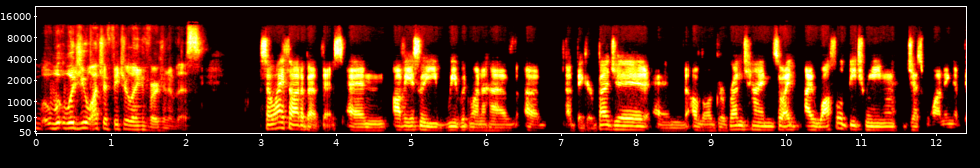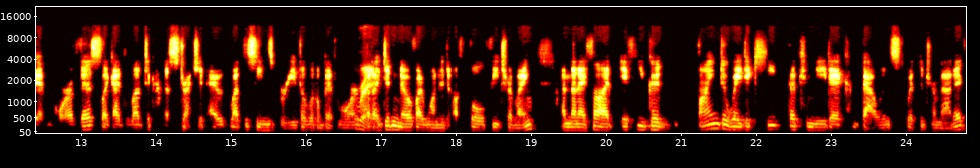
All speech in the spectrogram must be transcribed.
w- would you watch a feature length version of this? So I thought about this, and obviously we would want to have a a bigger budget and a longer runtime. So I I waffled between just wanting a bit more of this. Like I'd love to kind of stretch it out, let the scenes breathe a little bit more. Right. But I didn't know if I wanted a full feature length. And then I thought if you could find a way to keep the comedic balanced with the dramatic,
